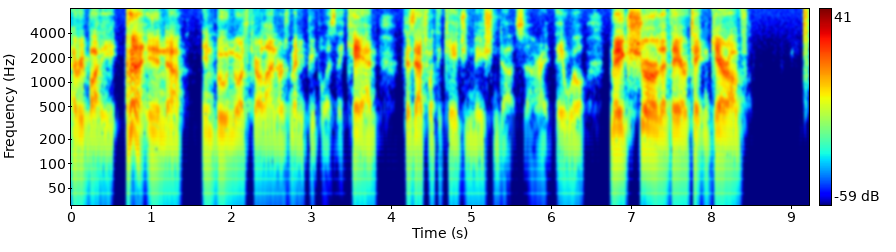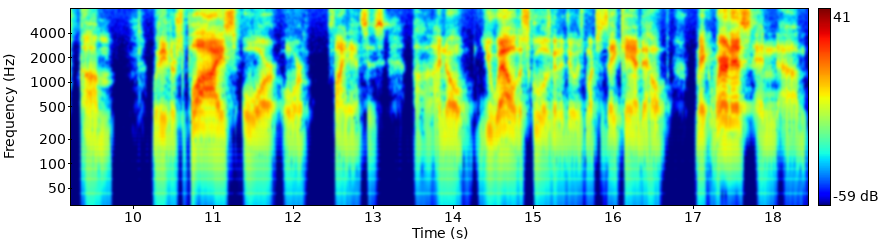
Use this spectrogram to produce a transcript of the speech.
everybody in uh, in Boone, North Carolina, as many people as they can, because that's what the Cajun Nation does. All right, they will make sure that they are taken care of um, with either supplies or or finances. Uh, I know UL, the school, is going to do as much as they can to help make awareness, and um,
